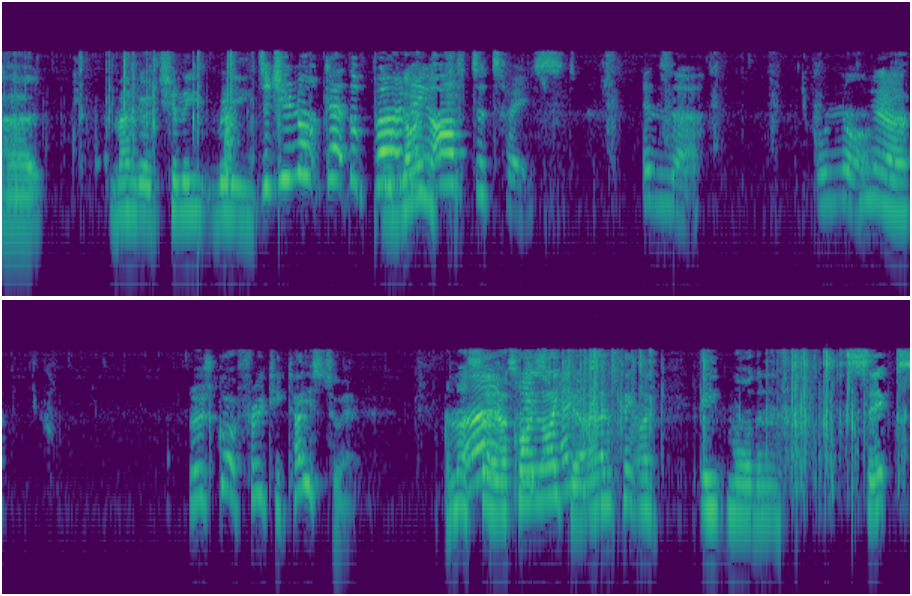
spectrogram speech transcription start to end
uh, mango chili. Really. Did you not get the burning lime- aftertaste in there, or not? Yeah. Well, It's got a fruity taste to it. I must say, Oh, I quite tastes like it. I don't think I'd eat more than six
